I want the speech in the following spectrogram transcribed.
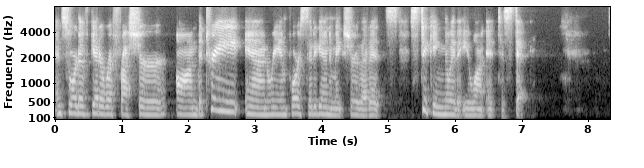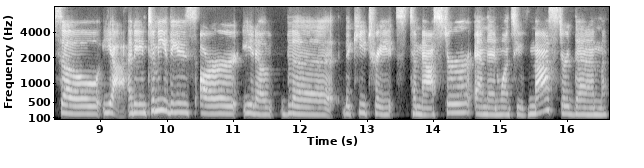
and sort of get a refresher on the trait and reinforce it again and make sure that it's sticking the way that you want it to stick. So, yeah, I mean to me these are, you know, the the key traits to master and then once you've mastered them,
